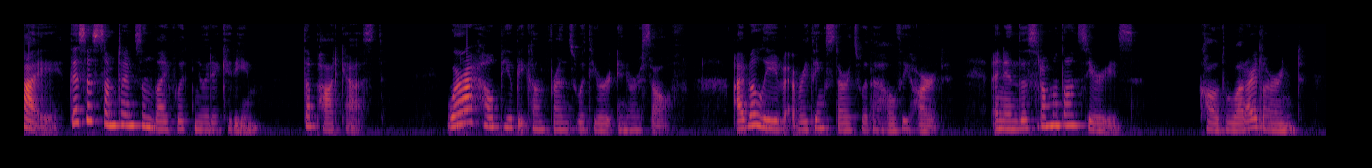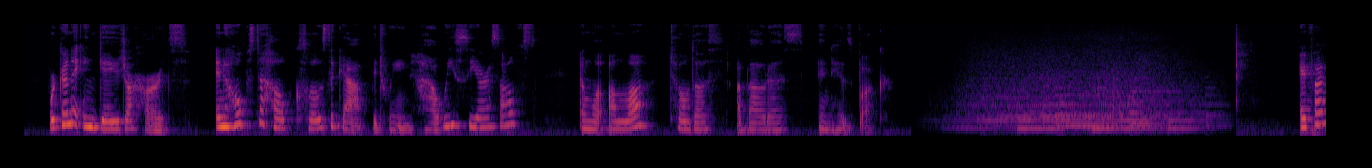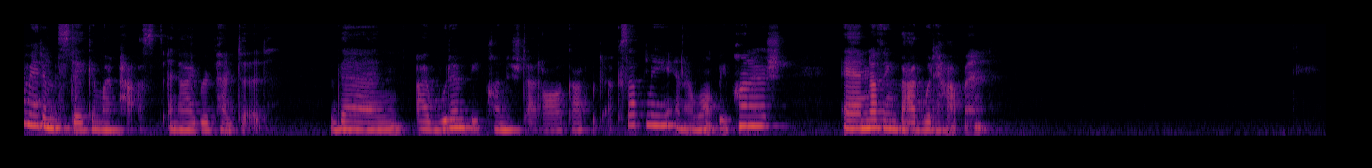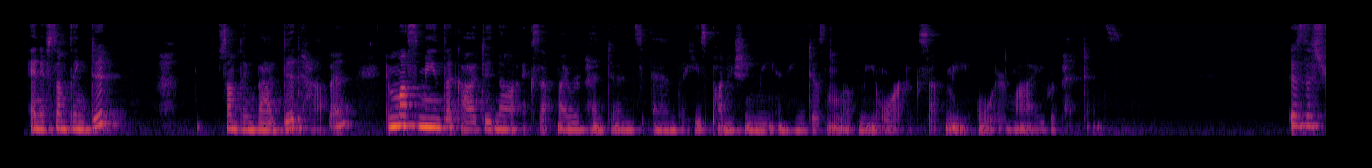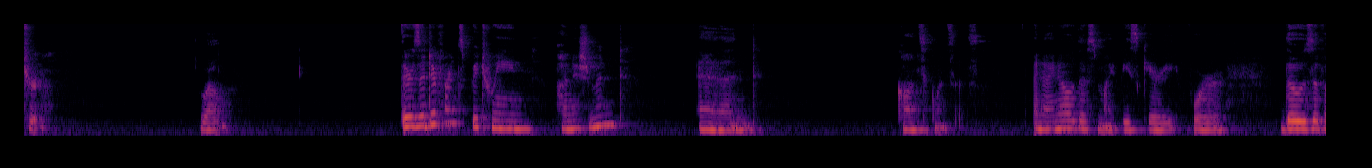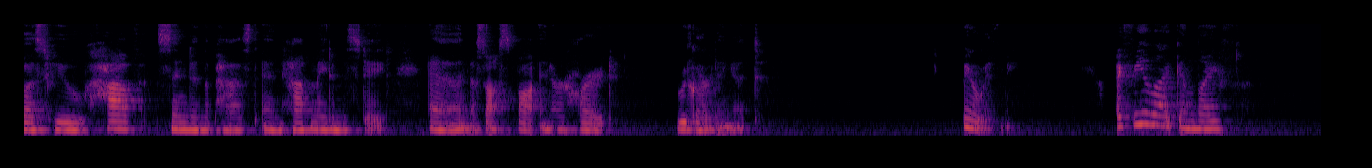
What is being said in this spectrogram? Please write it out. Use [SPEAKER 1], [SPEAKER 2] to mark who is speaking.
[SPEAKER 1] Hi, this is Sometimes in Life with Noura Karim, the podcast, where I help you become friends with your inner self. I believe everything starts with a healthy heart, and in this Ramadan series, called What I Learned, we're going to engage our hearts in hopes to help close the gap between how we see ourselves and what Allah told us about us in His book. If I made a mistake in my past and I repented, then I wouldn't be punished at all. God would accept me and I won't be punished, and nothing bad would happen. And if something did something bad did happen, it must mean that God did not accept my repentance and that he's punishing me and he doesn't love me or accept me or my repentance. Is this true? Well, there's a difference between punishment and consequences. And I know this might be scary for those of us who have sinned in the past and have made a mistake and a soft spot in our heart regarding it. Bear with me. I feel like in life,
